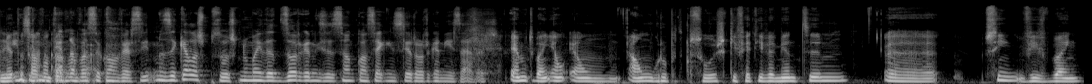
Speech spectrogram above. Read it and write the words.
meter na vossa conversa, mas aquelas pessoas que no meio da desorganização conseguem ser organizadas. É muito bem, é um, é um há um grupo de pessoas que efetivamente, uh, sim, vive bem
